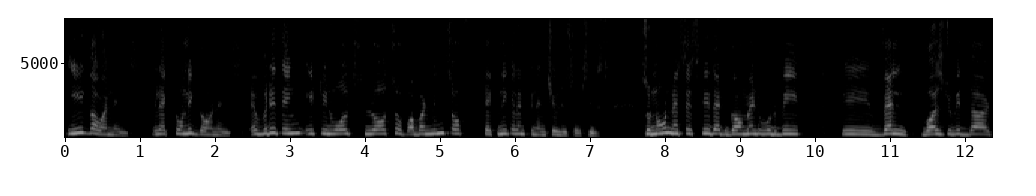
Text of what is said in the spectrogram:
e-governance, electronic governance, everything, it involves lots of abundance of technical and financial resources. So not necessarily that government would be well versed with the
